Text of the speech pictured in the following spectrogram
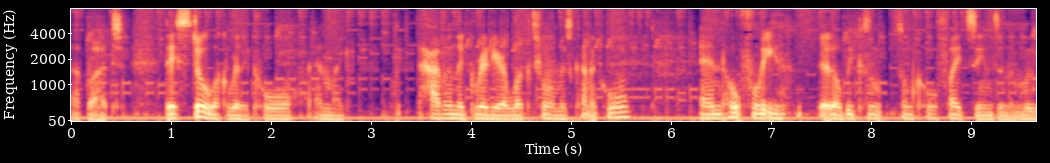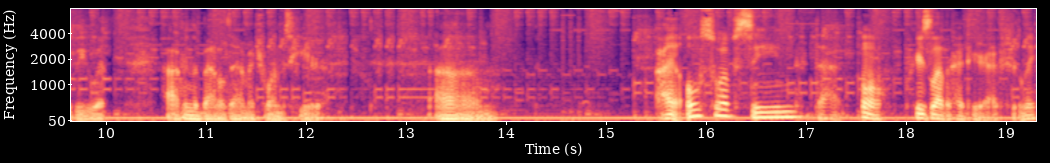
uh, but they still look really cool and like having the grittier look to them is kind of cool and hopefully there'll be some, some cool fight scenes in the movie with having the battle damage ones here. Um, I also have seen that. Oh, here's Leatherhead here. Actually,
